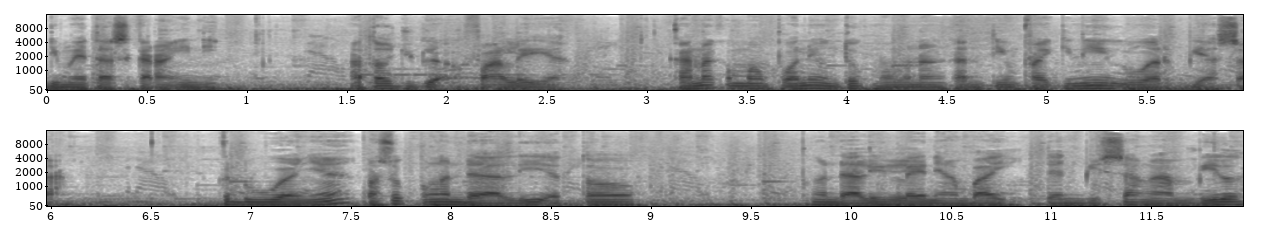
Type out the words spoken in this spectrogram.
di meta sekarang ini. Atau juga Vale ya. Karena kemampuannya untuk memenangkan tim fight ini luar biasa keduanya masuk pengendali atau pengendali lane yang baik dan bisa ngambil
